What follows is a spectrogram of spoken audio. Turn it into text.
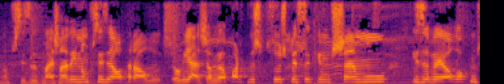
não precisa de mais nada e não precisa alterá-lo. Aliás, a maior parte das pessoas pensa que eu me chamo Isabel ou que, me,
